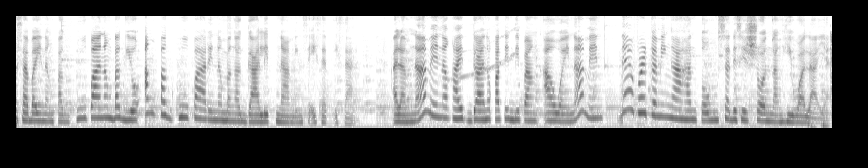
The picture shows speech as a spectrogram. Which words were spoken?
Kasabay ng paghupa ng bagyo ang paghupa rin ng mga galit namin sa isa't isa. Alam namin na kahit gaano katindi pang away namin, never kaming hahantong sa desisyon ng hiwalayan.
